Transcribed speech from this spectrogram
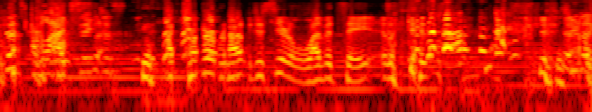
me That's classic. Just, I turn around and just see her levitate. and, Like, Just Dude, I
